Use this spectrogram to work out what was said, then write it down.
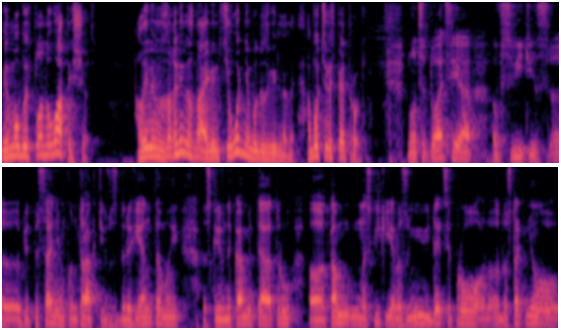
він мог би планувати щось. Але він взагалі не знає, він сьогодні буде звільнений або через 5 років. Ну, от ситуація в світі з е, підписанням контрактів з диригентами, з керівниками театру. Е, там, наскільки я розумію, йдеться про е, достатньо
